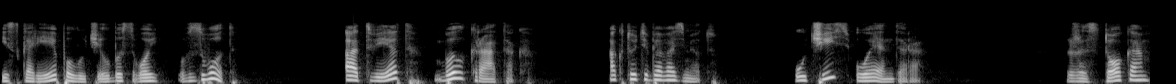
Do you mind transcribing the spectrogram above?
и скорее получил бы свой взвод. Ответ был краток. «А кто тебя возьмет?» «Учись у Эндера». Жестоко,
